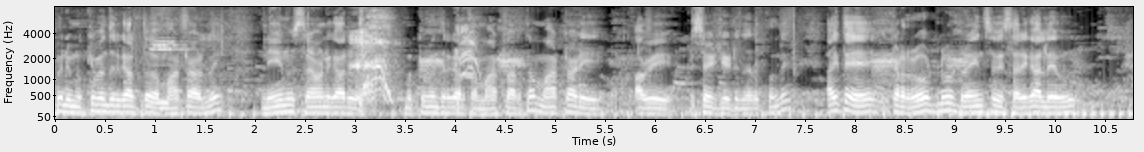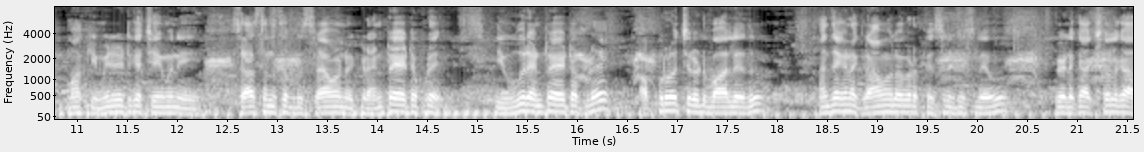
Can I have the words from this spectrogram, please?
కొన్ని ముఖ్యమంత్రి గారితో మాట్లాడాలి. నేను శ్రవణ్ గారు ముఖ్యమంత్రి గారితో మాట్లాడతాం. మాట్లాడి అవి డిసైడ్ చేయడం జరుగుతుంది. అయితే ఇక్కడ రోడ్లు డ్రైన్స్ అవి సరిగా లేవు. మాకు ఇమీడియట్గా చేయమని శాసనసభ్యులు శ్రావణ్ ఇక్కడ ఎంటర్ అయ్యేటప్పుడే ఈ ఊరు ఎంటర్ అయ్యేటప్పుడే అప్రోచ్ రోడ్డు బాగాలేదు. అంతేకాని గ్రామంలో కూడా ఫెసిలిటీస్ లేవు. వీళ్ళకి యాక్చువల్గా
